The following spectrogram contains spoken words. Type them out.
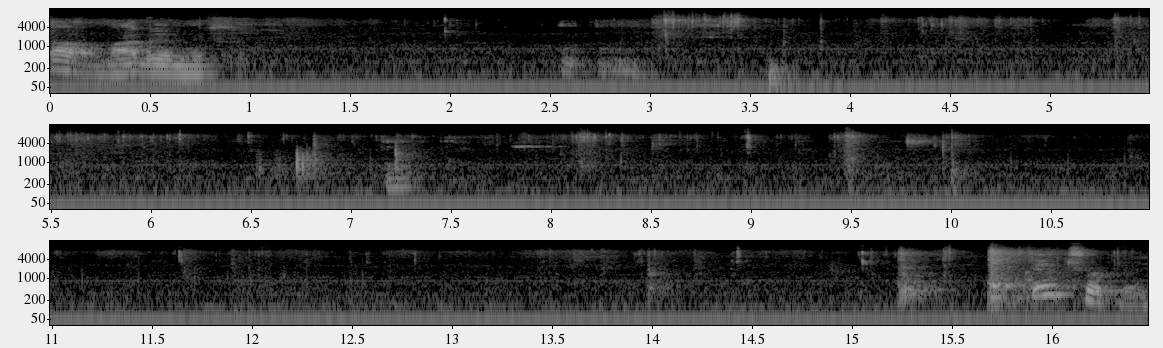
Oh my goodness. Still tripping.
